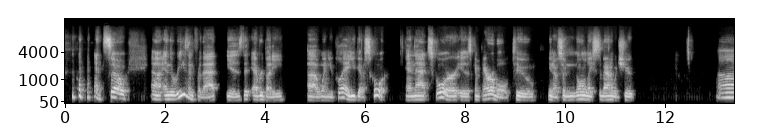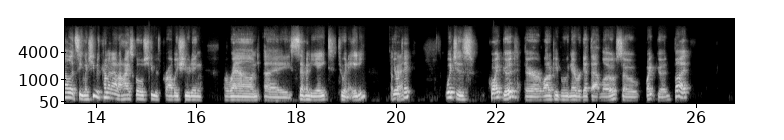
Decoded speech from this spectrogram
and so, uh, and the reason for that is that everybody, uh, when you play, you get a score, and that score is comparable to, you know, so normally Savannah would shoot. Uh, let's see, when she was coming out of high school, she was probably shooting around a 78 to an 80, give or take, which is quite good. There are a lot of people who never get that low, so quite good. But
